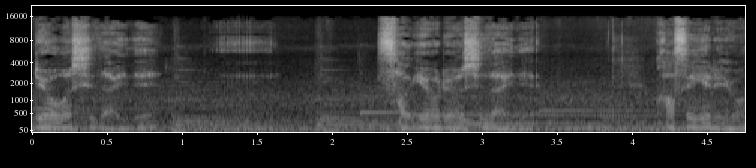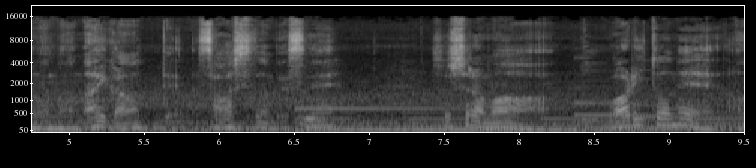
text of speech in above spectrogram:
量次第で、うん、作業量次第で稼げるようなのはないかなって探してたんですね。そしたらまあ割とねあの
